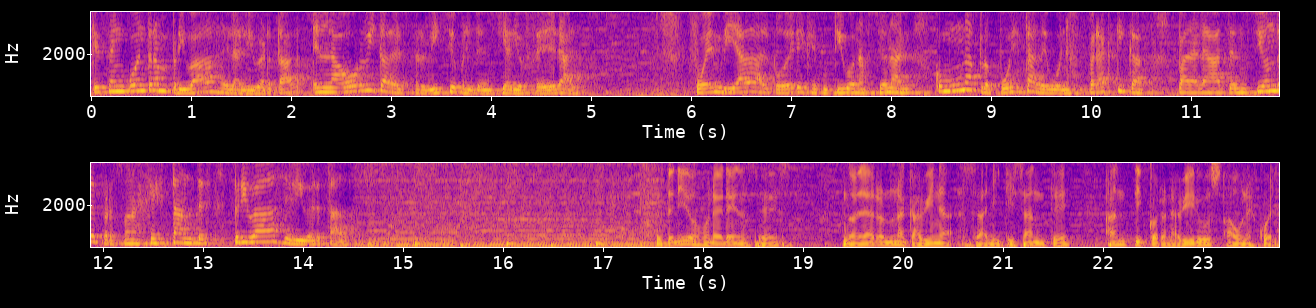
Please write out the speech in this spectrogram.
que se encuentran privadas de la libertad en la órbita del Servicio Penitenciario Federal. Fue enviada al Poder Ejecutivo Nacional como una propuesta de buenas prácticas para la atención de personas gestantes privadas de libertad. Detenidos bonaerenses donaron una cabina sanitizante anti-coronavirus a una escuela.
